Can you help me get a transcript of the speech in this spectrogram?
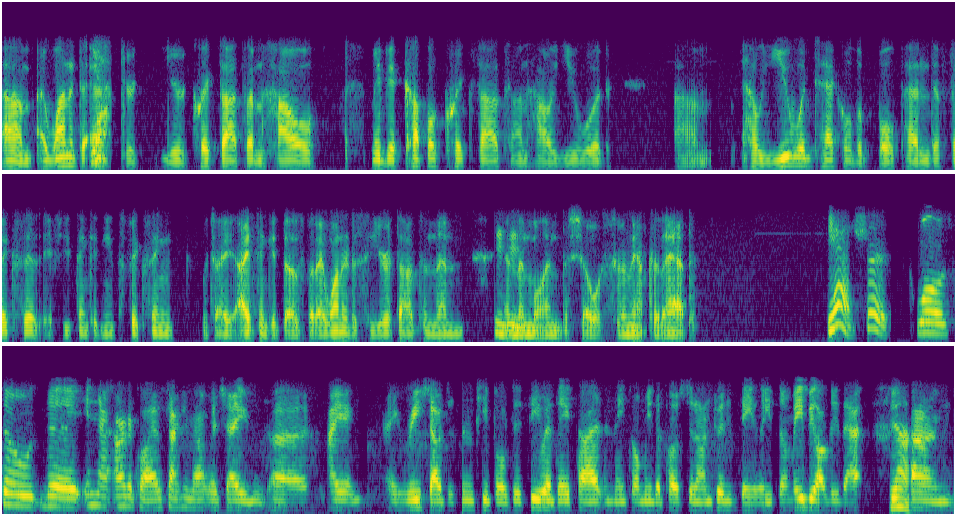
Um, I wanted to yeah. ask your your quick thoughts on how maybe a couple quick thoughts on how you would um, how you would tackle the bullpen to fix it if you think it needs fixing, which I, I think it does. But I wanted to see your thoughts and then mm-hmm. and then we'll end the show soon after that. Yeah, sure. Well, so the in that article I was talking about, which I uh, I I reached out to some people to see what they thought, and they told me to post it on Twins Daily. So maybe I'll do that. Yeah. Um,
